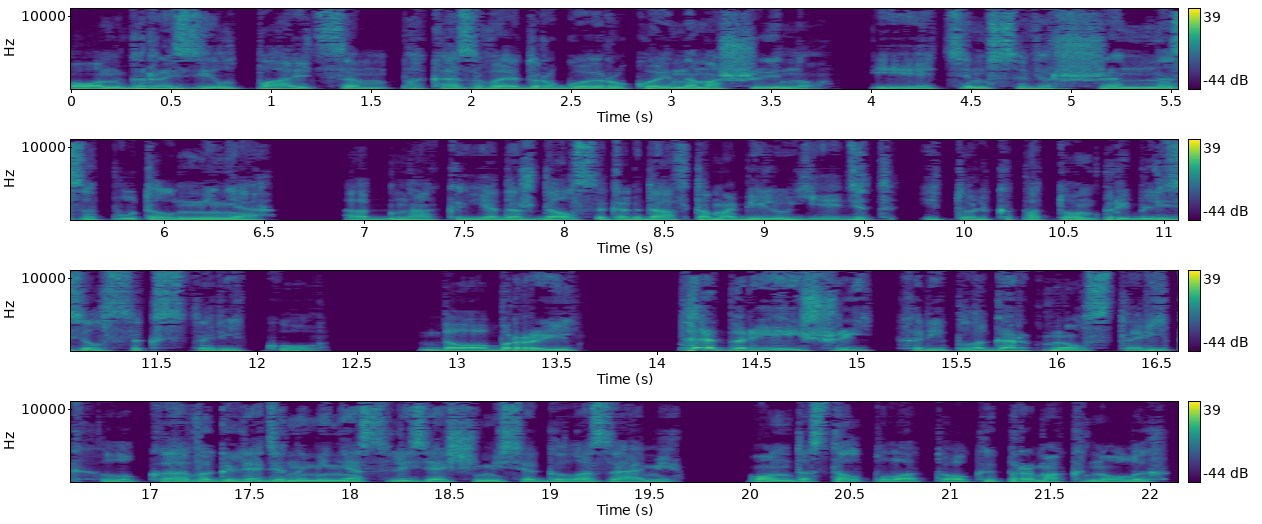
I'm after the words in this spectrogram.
Он грозил пальцем, показывая другой рукой на машину, и этим совершенно запутал меня. Однако я дождался, когда автомобиль уедет, и только потом приблизился к старику. «Добрый?» «Добрейший!» — хрипло гаркнул старик, лукаво глядя на меня слезящимися глазами. Он достал платок и промокнул их,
